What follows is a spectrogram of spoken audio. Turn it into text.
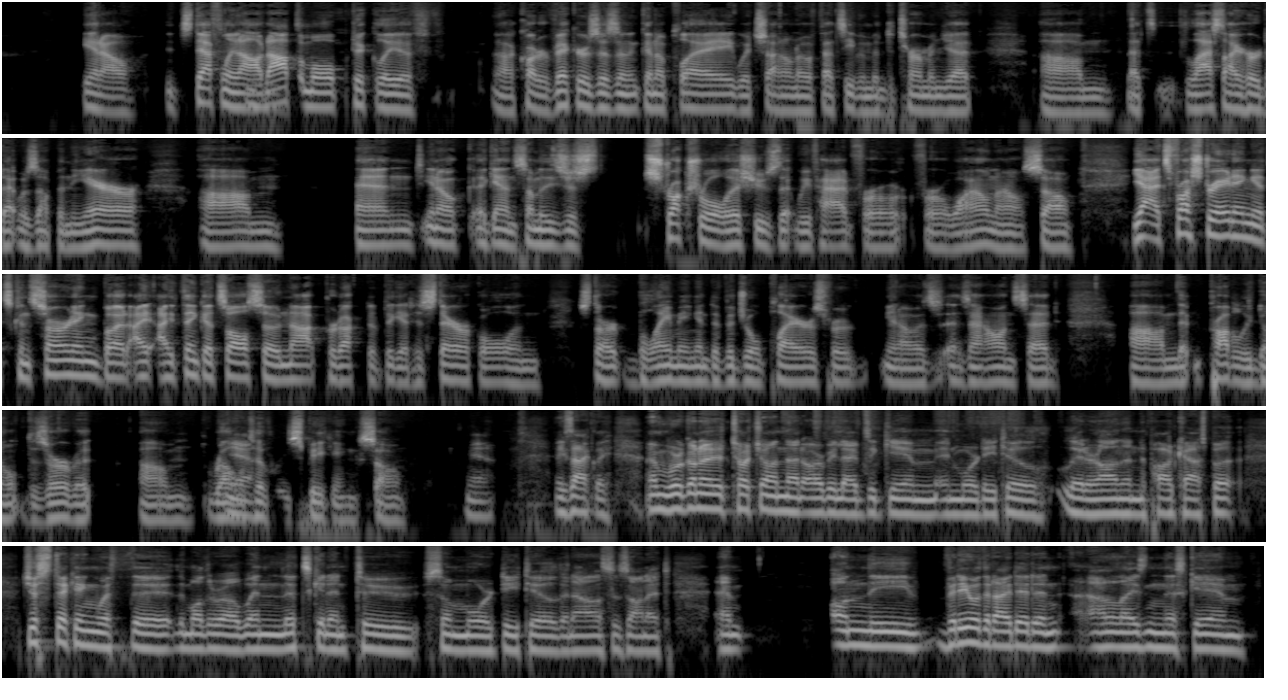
you know, it's definitely not mm-hmm. optimal, particularly if uh, Carter Vickers isn't going to play, which I don't know if that's even been determined yet. Um, that's last I heard that was up in the air. Um, and you know, again, some of these just structural issues that we've had for for a while now. So, yeah, it's frustrating, it's concerning, but I, I think it's also not productive to get hysterical and start blaming individual players for you know, as as Alan said, um, that probably don't deserve it, um, relatively yeah. speaking. So. Yeah, exactly. And we're going to touch on that RB Leipzig game in more detail later on in the podcast. But just sticking with the the Motherwell win, let's get into some more detailed analysis on it. And um, on the video that I did in analyzing this game,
